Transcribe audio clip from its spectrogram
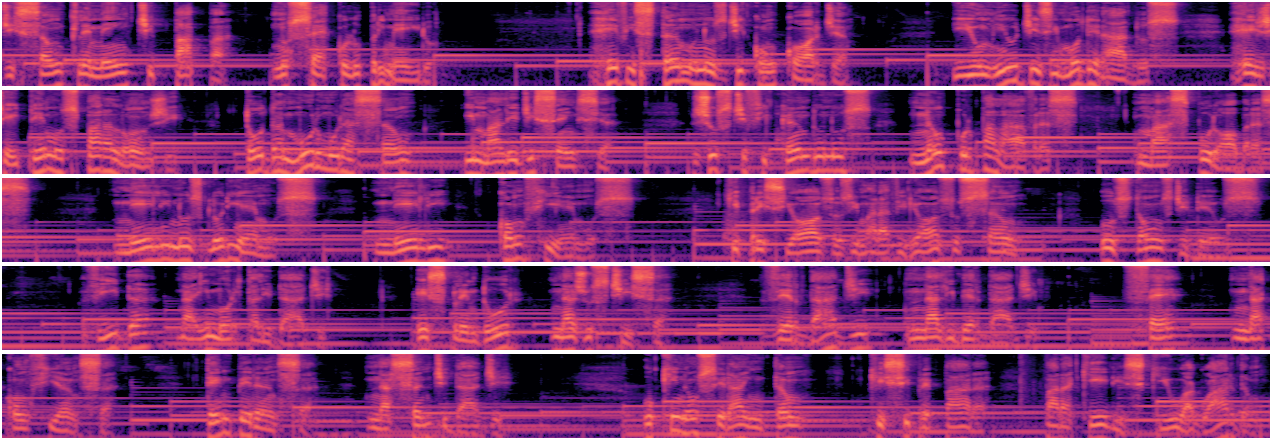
de São Clemente Papa no século I. Revistamo-nos de concórdia e, humildes e moderados, rejeitemos para longe toda murmuração e maledicência, justificando-nos não por palavras, mas por obras. Nele nos gloriemos, nele confiemos. Que preciosos e maravilhosos são os dons de Deus. Vida na imortalidade, esplendor na justiça, verdade na liberdade, fé na confiança, temperança na santidade. O que não será então que se prepara para aqueles que o aguardam?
